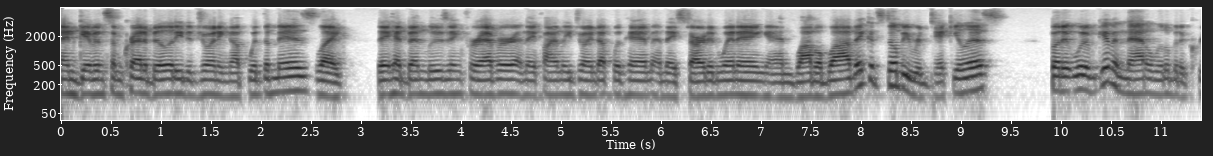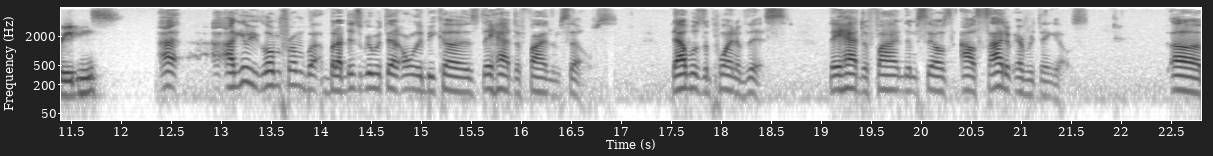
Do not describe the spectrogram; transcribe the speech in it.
and given some credibility to joining up with the Miz. Like they had been losing forever, and they finally joined up with him, and they started winning, and blah blah blah. They could still be ridiculous, but it would have given that a little bit of credence. I, I get you're coming from, but but I disagree with that only because they had to find themselves. That was the point of this. They had to find themselves outside of everything else. Uh,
